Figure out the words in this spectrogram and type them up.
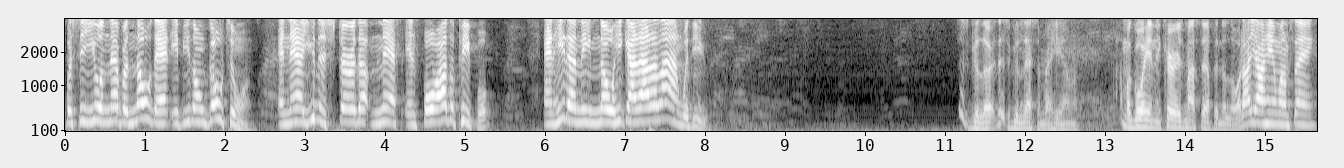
But see, you'll never know that if you don't go to them. And now you done stirred up mess in four other people, and he doesn't even know he got out of line with you. This is good, this is a good lesson right here. I'm, going to go ahead and encourage myself in the Lord. Are y'all hearing what I'm saying?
